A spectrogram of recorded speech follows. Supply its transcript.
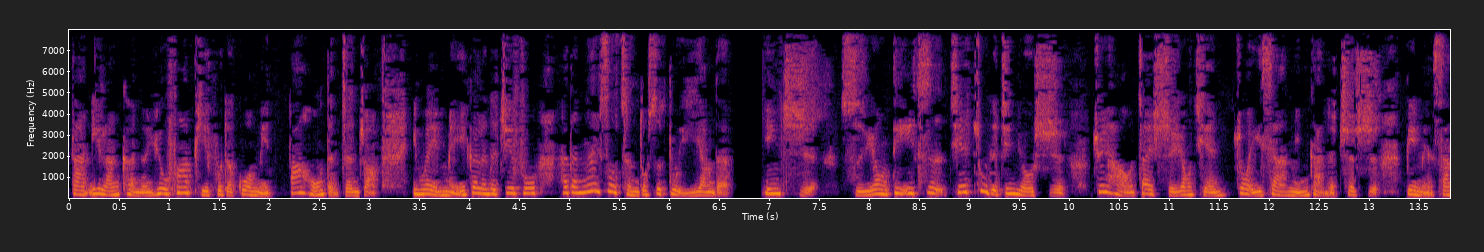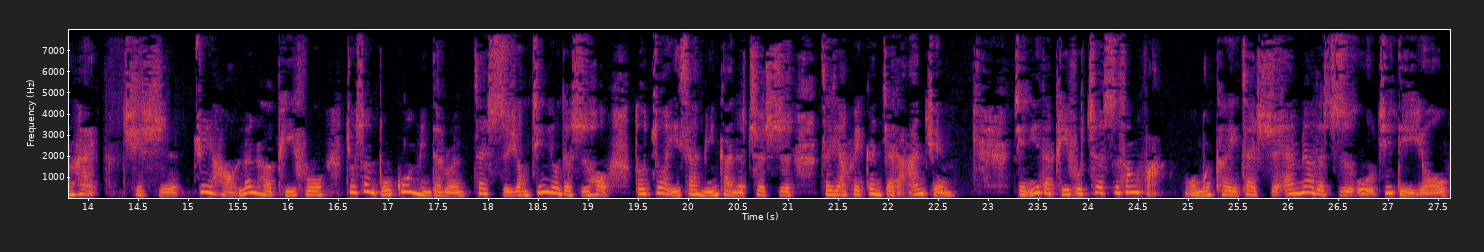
但依然可能诱发皮肤的过敏、发红等症状。因为每一个人的肌肤，它的耐受程度是不一样的。因此，使用第一次接触的精油时，最好在使用前做一下敏感的测试，避免伤害。其实，最好任何皮肤，就算不过敏的人，在使用精油的时候，都做一下敏感的测试，这样会更加的安全。简易的皮肤测试方法。我们可以在十 ml 的植物基底油，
